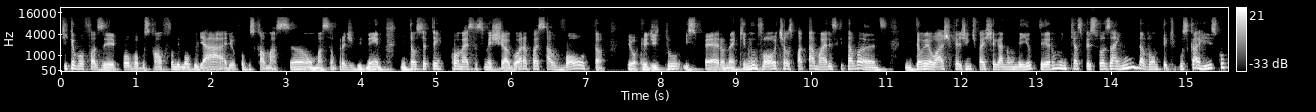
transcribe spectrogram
que, que eu vou fazer? Pô, vou buscar um fundo imobiliário, vou buscar uma ação, uma ação para dividendo. Então você tem, começa a se mexer. Agora, com essa volta, eu acredito, espero, né, que não volte aos patamares que estava antes. Então eu acho que a gente vai chegar num meio termo em que as pessoas ainda vão ter que buscar risco,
